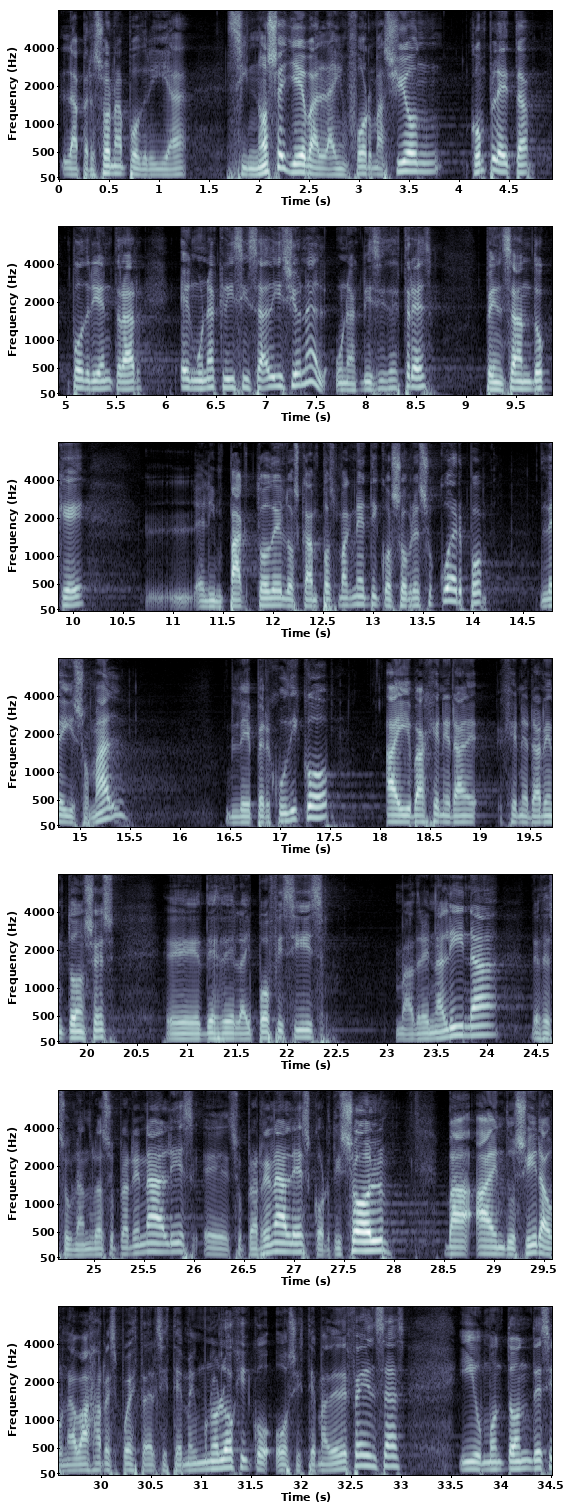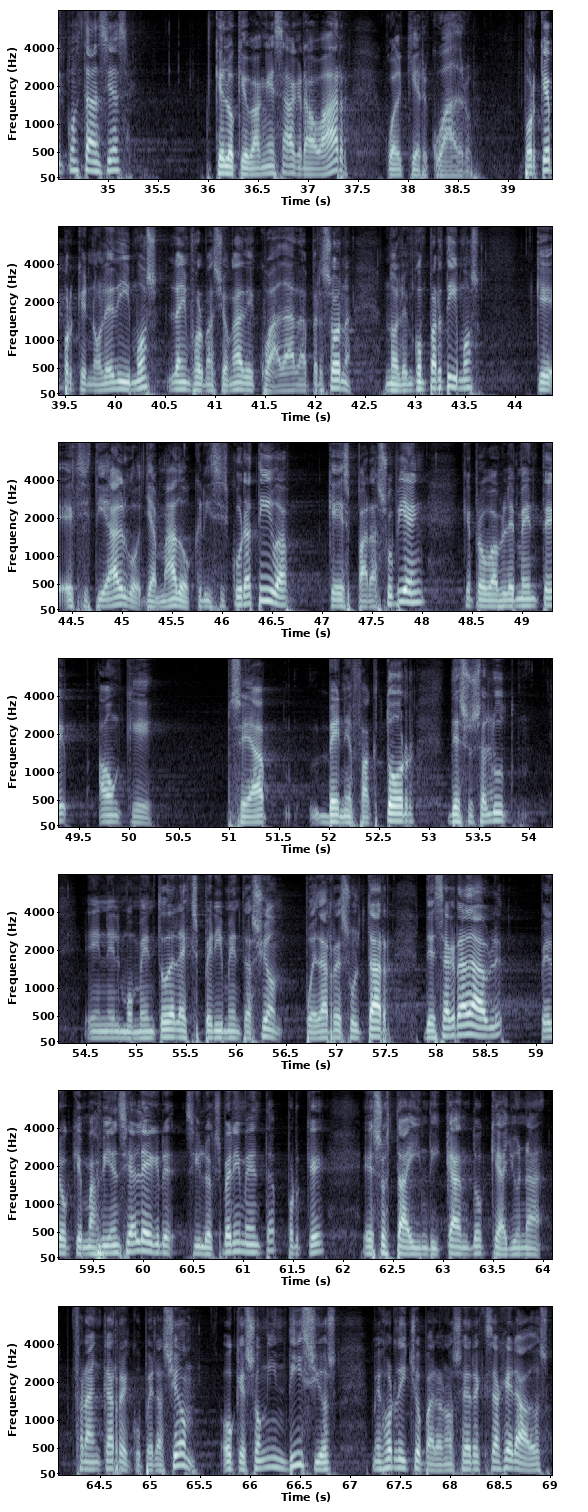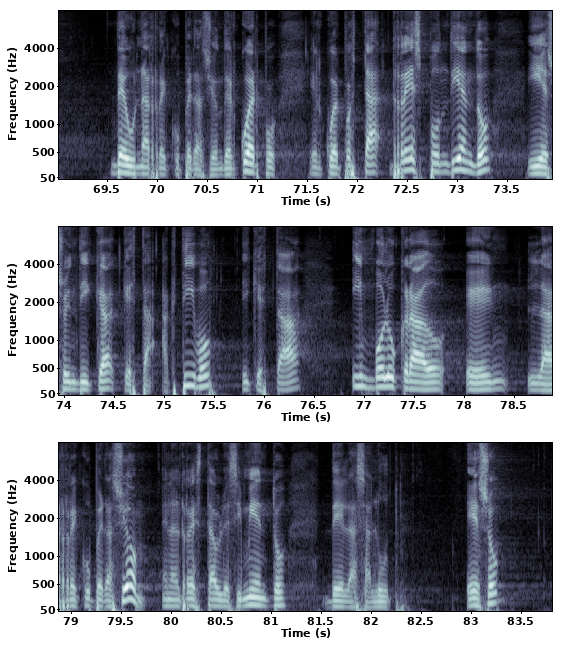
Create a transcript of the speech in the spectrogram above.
la persona podría, si no se lleva la información completa, podría entrar en una crisis adicional, una crisis de estrés, pensando que el impacto de los campos magnéticos sobre su cuerpo le hizo mal, le perjudicó, ahí va a generar, generar entonces eh, desde la hipófisis adrenalina, desde sus glándulas suprarrenales, eh, suprarrenales, cortisol, va a inducir a una baja respuesta del sistema inmunológico o sistema de defensas, y un montón de circunstancias que lo que van es a agravar cualquier cuadro. ¿Por qué? Porque no le dimos la información adecuada a la persona, no le compartimos que existía algo llamado crisis curativa, que es para su bien, que probablemente, aunque sea benefactor de su salud en el momento de la experimentación, pueda resultar desagradable, pero que más bien se alegre si lo experimenta porque eso está indicando que hay una franca recuperación o que son indicios, mejor dicho, para no ser exagerados, de una recuperación del cuerpo. El cuerpo está respondiendo y eso indica que está activo y que está involucrado en la recuperación, en el restablecimiento de la salud. Eso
